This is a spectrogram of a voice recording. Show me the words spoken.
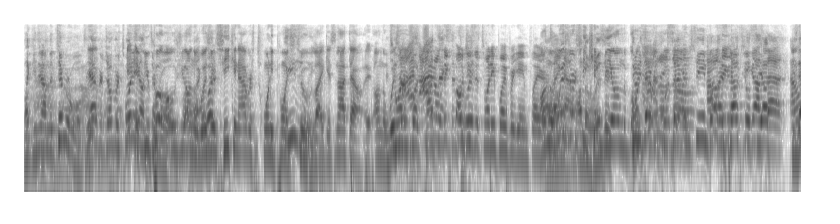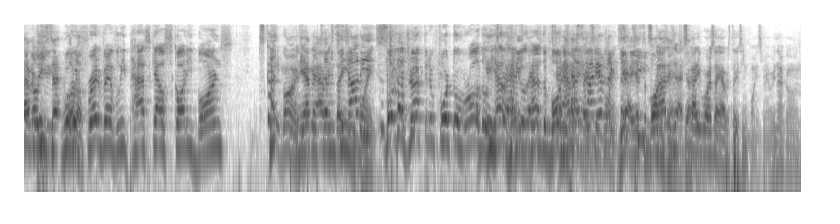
like he did on the Timberwolves. He averaged over twenty. If you put OG on the Wizards, he can average twenty points too. Like it's not that uh, on the Wizards. I, don't think OG's a twenty point per game player. On the Wizards, he can be on the. Dude, he's averaging seventeen behind Pascal Siakam. He's averaging. With Fred VanVleet, Pascal, Scottie Barnes. Scottie Barnes. And he averaged 17 like points. Scottie. Well, they drafted him fourth overall, okay, though. He, has, has, has the ball in his hand. Yeah, he has the ball Scottie, in his hand. Scottie Barnes like averaged 13 points, man. We're not going.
